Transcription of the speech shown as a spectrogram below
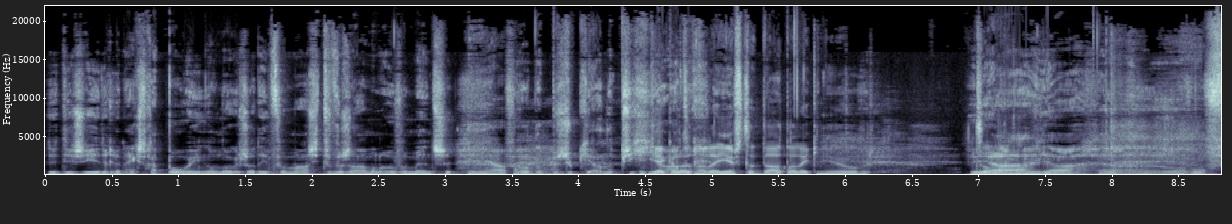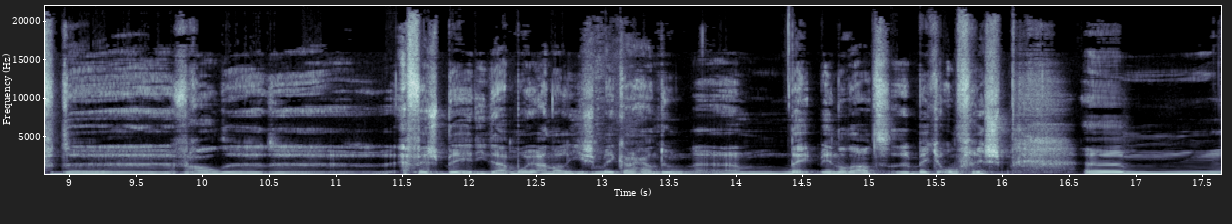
dit is eerder een extra poging om nog eens wat informatie te verzamelen over mensen. Ja. Vooral dat bezoekje aan de psychiater. Ik kijk al uit naar de eerste data, ik nu over. Ja, ja, ja, of de, vooral de, de FSB die daar mooie analyse mee kan gaan doen. Um, nee, inderdaad, een beetje onfris. Um,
